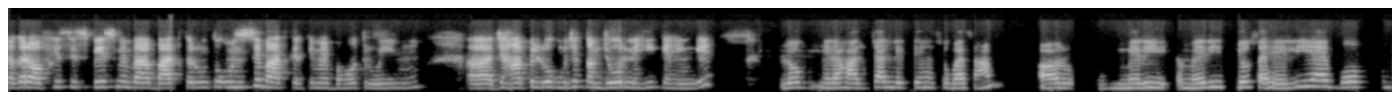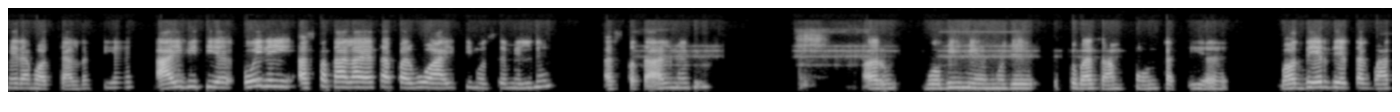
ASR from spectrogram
अगर ऑफ़िस स्पेस में बा, बात करूँ तो उनसे बात करके मैं बहुत रोई हूँ जहाँ पे लोग मुझे कमज़ोर नहीं कहेंगे। लोग मेरा हालचाल लेते हैं सुबह शाम और मेरी मेरी जो सहेली है, वो मेरा बहुत ख्याल रखती है। आई भी थी, कोई नहीं, अस्पताल आया था, पर वो आई थी मुझसे मिलने, अस्पताल में भी। और वो भी मुझे सुबह शाम फ़ोन करती है, बहुत देर देर तक बात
